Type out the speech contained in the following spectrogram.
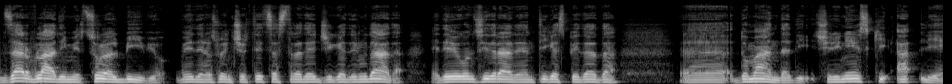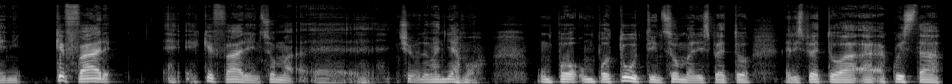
Zar Vladimir solo al bivio vede la sua incertezza strategica denudata e deve considerare l'antica spietata eh, domanda di Cirineschi a Lieni che fare? Eh, che fare, insomma, eh, ce lo domandiamo un po', un po tutti, insomma, rispetto, rispetto a, a, questa,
